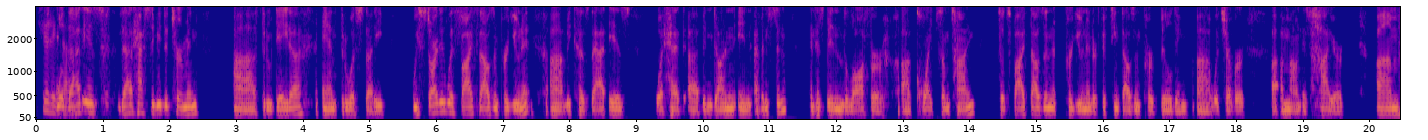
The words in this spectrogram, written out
Should it well, go? that is that has to be determined uh, through data and through a study. We started with 5,000 per unit uh, because that is what had uh, been done in Evanston and has been the law for uh, quite some time. So it's 5,000 per unit or 15,000 per building, uh, whichever uh, amount is higher. Um,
